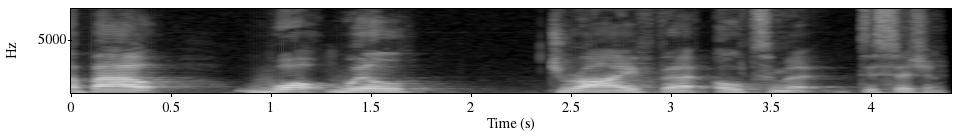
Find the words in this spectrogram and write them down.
about what will drive their ultimate decision.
